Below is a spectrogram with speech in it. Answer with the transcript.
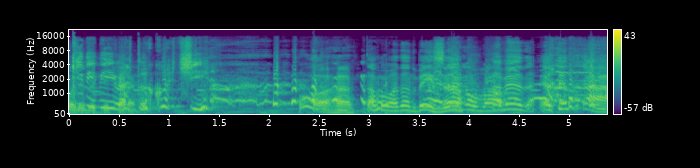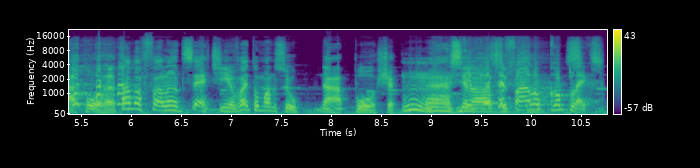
aqui, Pequenininho, cara. Arthur, curtinho. Porra, tava mandando benzão. Dragon Ball. Tá vendo? Eu tento. Ah, porra, eu tava falando certinho, vai tomar no seu. Ah, poxa. ah, Hum, Depois sinopse, você fala o complexo.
